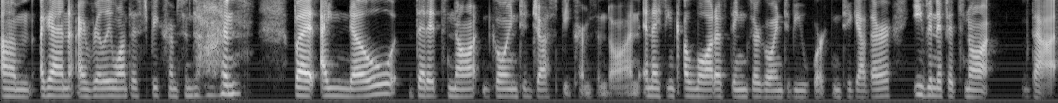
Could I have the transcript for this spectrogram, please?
Um, again, I really want this to be Crimson Dawn, but I know that it's not going to just be Crimson Dawn. And I think a lot of things are going to be working together, even if it's not that.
